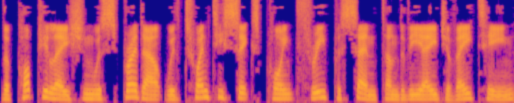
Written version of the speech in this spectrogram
the population was spread out with 26.3% under the age of 18,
